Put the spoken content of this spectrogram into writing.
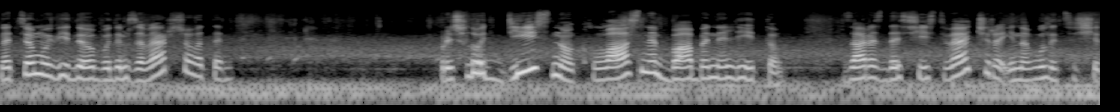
На цьому відео будемо завершувати. Прийшло дійсно класне бабине літо. Зараз десь 6 вечора і на вулиці ще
